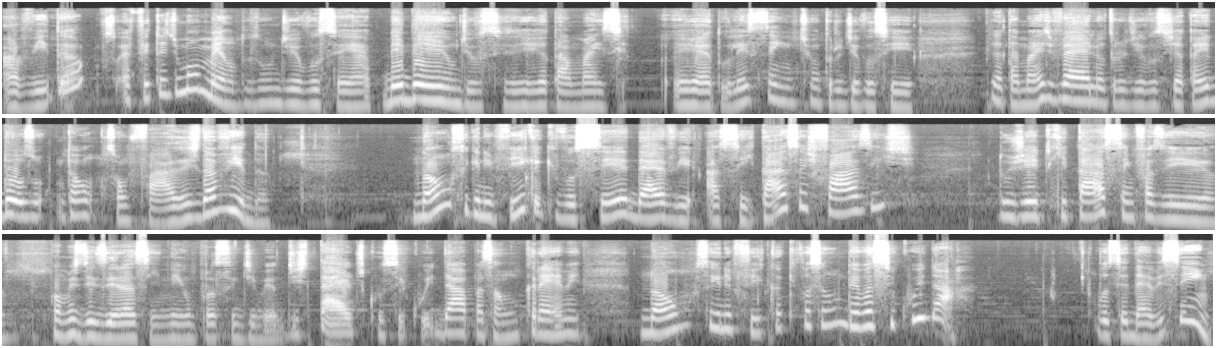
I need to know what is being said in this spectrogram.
A vida é feita de momentos. Um dia você é bebê, um dia você já tá mais já é adolescente, outro dia você já tá mais velho, outro dia você já tá idoso. Então, são fases da vida. Não significa que você deve aceitar essas fases do jeito que tá, sem fazer, vamos dizer assim, nenhum procedimento estético, se cuidar, passar um creme. Não significa que você não deva se cuidar. Você deve sim.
